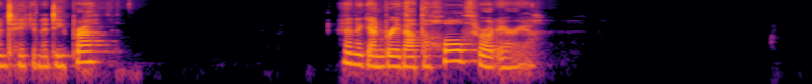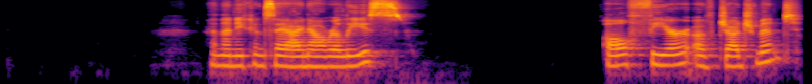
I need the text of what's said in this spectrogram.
and take in a deep breath. And again, breathe out the whole throat area. And then you can say, I now release all fear of judgment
